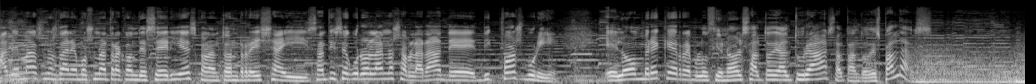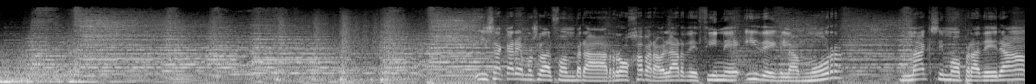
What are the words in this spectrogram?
Además nos daremos un atracón de series con Antón Reixa y Santi Segurola nos hablará de Dick Fosbury, el hombre que revolucionó el salto de altura saltando de espaldas. Y sacaremos la alfombra roja para hablar de cine y de glamour. Máximo Pradera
